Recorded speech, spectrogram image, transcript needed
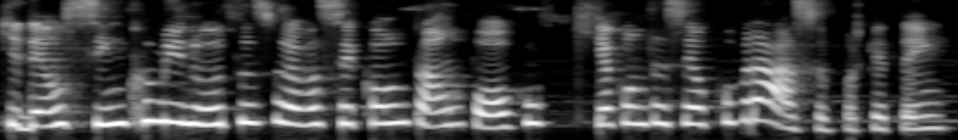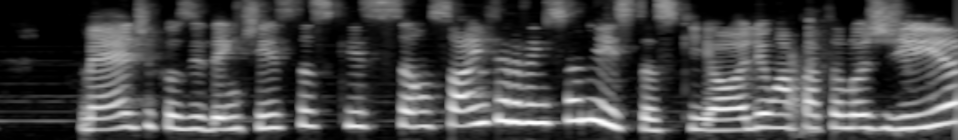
que dê uns cinco minutos para você contar um pouco o que aconteceu com o braço, porque tem médicos e dentistas que são só intervencionistas, que olham a patologia,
